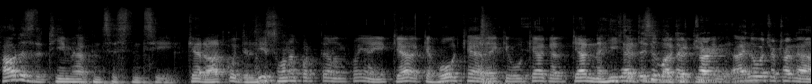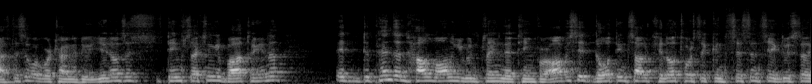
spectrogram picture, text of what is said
थी उन्होंने यार, ये कंसिस्टेंसी की बात लाइक हाउ डज द टीम हैव कंसिस्टेंसी क्या रात को जल्दी सोना पड़ता है उनको या ये क्या क्या हो क्या रहा है कि वो क्या कर क्या नहीं Yeah, करते this is जो what बाकी they're टीम trying. करते I हैं? know what you're trying to ask. This is what we're trying to do. You know, this team selection की बात हुई है ना. It depends on how long you've been playing the team for. Obviously, दो तीन साल खेलो थोड़ी सी consistency एक दूसरे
